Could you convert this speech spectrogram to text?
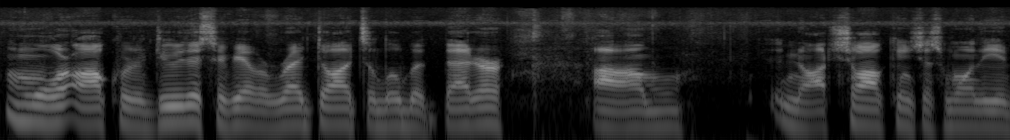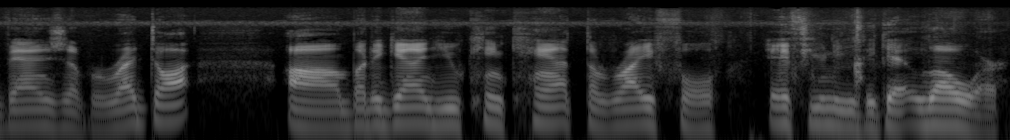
more awkward to do this. If you have a red dot, it's a little bit better. Um, not shocking, just one of the advantages of a red dot. Um, but again, you can cant the rifle if you need to get lower.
